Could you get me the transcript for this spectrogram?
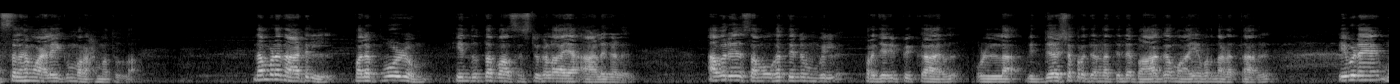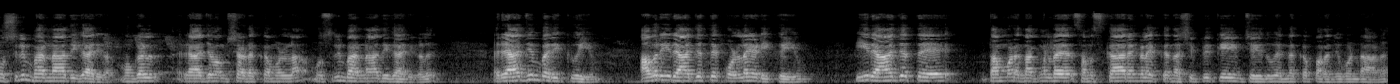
അസ്സലാമു അലൈക്കും വറഹമത്തുള്ള. നമ്മുടെ നാട്ടിൽ പലപ്പോഴും ഹിന്ദുത്വ ഫാസിസ്റ്റുകളായ ആളുകൾ അവർ സമൂഹത്തിന് മുമ്പിൽ പ്രചരിപ്പിക്കാറ് ഉള്ള വിദ്വേഷ പ്രചരണത്തിന്റെ ഭാഗമായി അവർ നടത്താറ്. ഇവിടെ മുസ്ലിം ഭരണാധികാരികൾ മുഗൾ രാജവംശ അടക്കമുള്ള മുസ്ലിം ഭരണാധികാരികൾ രാജ്യം ഭരിക്കുകയും അവർ ഈ രാജ്യത്തെ കൊള്ളയടിക്കുകയും ഈ രാജ്യത്തെ തമ്മ തങ്ങളുടെ സംസ്കാരങ്ങളെയൊക്കെ നശിപ്പിക്കുകയും ചെയ്തു എന്നൊക്കെ പറഞ്ഞുകൊണ്ടാണ്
